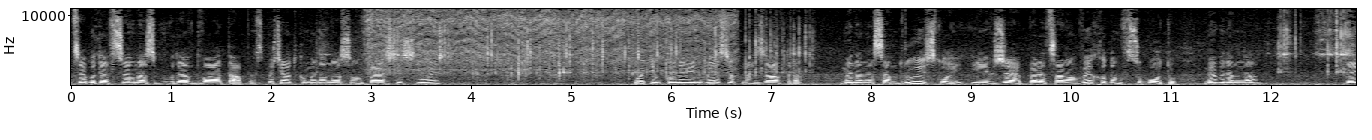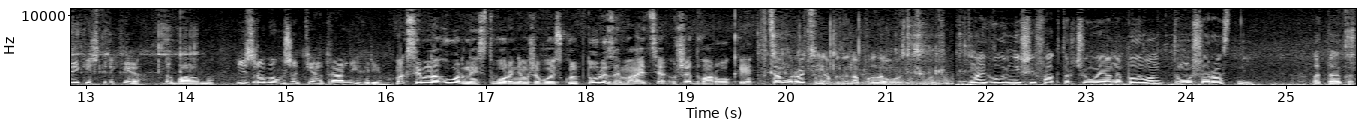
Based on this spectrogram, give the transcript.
Це буде все в нас буде в два етапи. Спочатку ми наносимо перший слой, потім, коли він висохне завтра, ми нанесемо другий слой, і вже перед самим виходом в суботу ми будемо на деякі штрихи додамо і зробимо вже театральний грім. Максим Нагорний створенням живої скульптури займається вже два роки. В цьому році я буду Наполеон. Найголовніший фактор, чому я Наполеон, тому що рост мій. Отак от.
